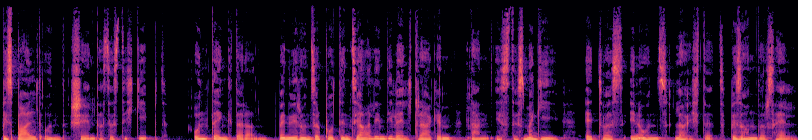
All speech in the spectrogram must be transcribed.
Bis bald und schön, dass es dich gibt. Und denk daran, wenn wir unser Potenzial in die Welt tragen, dann ist es Magie. Etwas in uns leuchtet besonders hell.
